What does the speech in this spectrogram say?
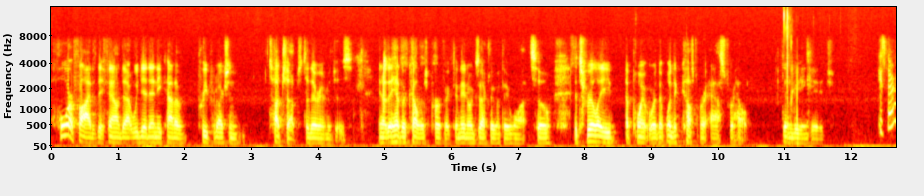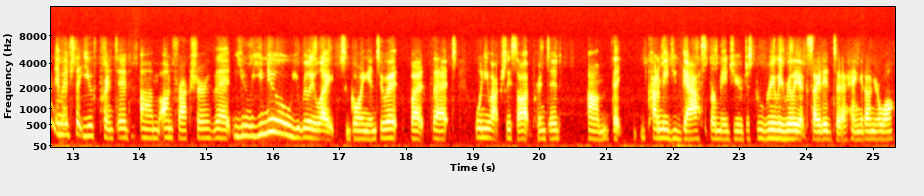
horrified if they found out we did any kind of pre-production touch-ups to their images. You know, they have their colors perfect and they know exactly what they want. So it's really a point where that when the customer asks for help, then we engage. Is there an image that you've printed um, on Fracture that you you knew you really liked going into it, but that when you actually saw it printed, um, that kind of made you gasp or made you just really really excited to hang it on your wall?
